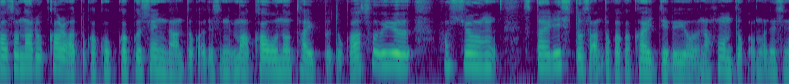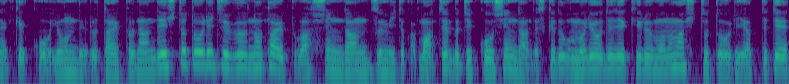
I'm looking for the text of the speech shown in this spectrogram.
パーソナルカラーとか骨格診断とかですね、まあ、顔のタイプとかそういうファッションスタイリストさんとかが書いてるような本とかもですね結構読んでるタイプなんで一通り自分のタイプは診断済みとか、まあ、全部実行診断ですけども無料でできるものは一通りやってて、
